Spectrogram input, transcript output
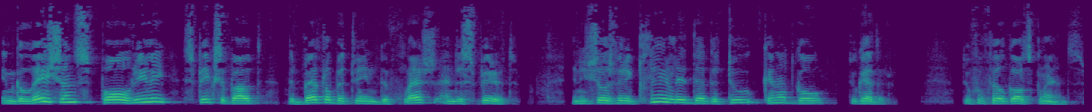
In Galatians, Paul really speaks about the battle between the flesh and the spirit. And he shows very clearly that the two cannot go together to fulfill God's plans.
